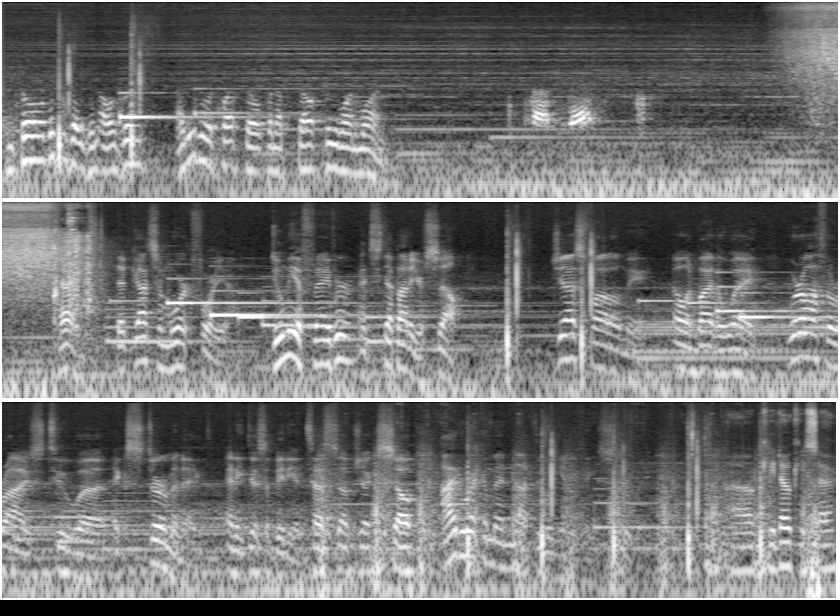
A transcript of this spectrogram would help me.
Control, this is Agent Ulgrin. I need a request to open up cell 311. Hey, they've got some work for you. Do me a favor and step out of your cell. Just follow me. Oh, and by the way, we're authorized to uh, exterminate any disobedient test subjects, so I'd recommend not doing anything stupid. Okie dokie, sir.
